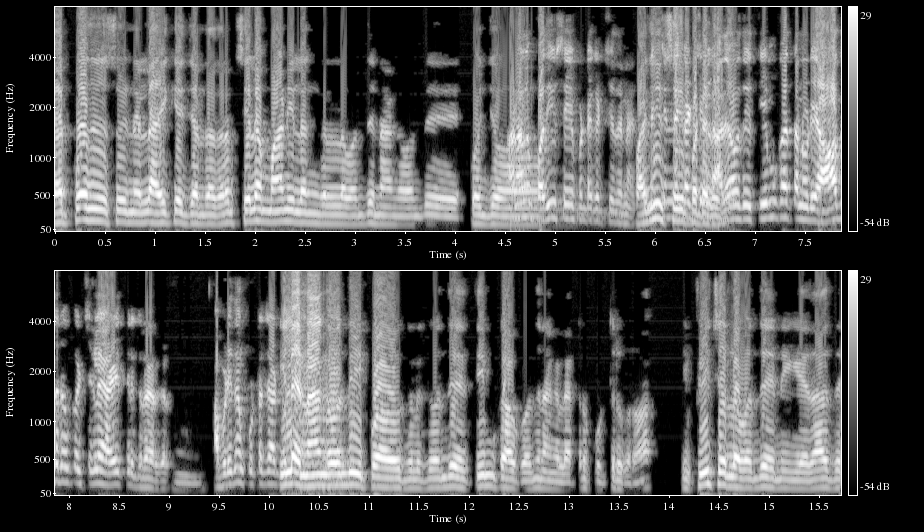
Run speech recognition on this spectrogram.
தற்போது சூழ்நிலை ஐக்கிய ஜனதா தளம் சில மாநிலங்கள்ல வந்து நாங்க வந்து கொஞ்சம் பதிவு செய்யப்பட்ட கட்சி தானே? பதிவு செய்யப்பட்ட. அதாவது திமுக தன்னுடைய ஆதரவு கட்சிகளை அழைத்திருக்கிறார்கள். அப்படிதான் குற்றச்சாட்டு. இல்ல நாங்க வந்து இப்போ உங்களுக்கு வந்து திமுகவுக்கு வந்து நாங்க லெட்டர் கொடுத்துருக்குறோம். ஃபியூச்சர்ல வந்து நீங்க ஏதாவது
